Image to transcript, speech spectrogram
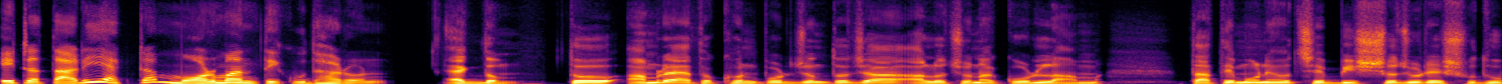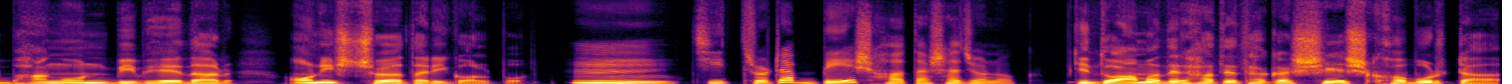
এটা তারই একটা মর্মান্তিক উদাহরণ। একদম। তো আমরা এতক্ষণ পর্যন্ত যা আলোচনা করলাম তাতে মনে হচ্ছে বিশ্বজুড়ে শুধু ভাঙন বিভেদ আর অনিশ্চয়তারই গল্প। হুম চিত্রটা বেশ হতাশাজনক। কিন্তু আমাদের হাতে থাকা শেষ খবরটা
